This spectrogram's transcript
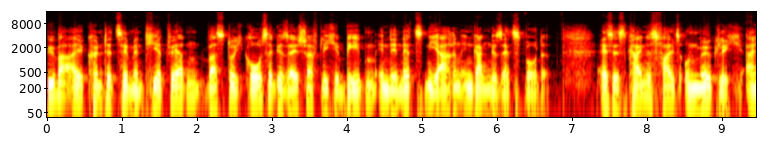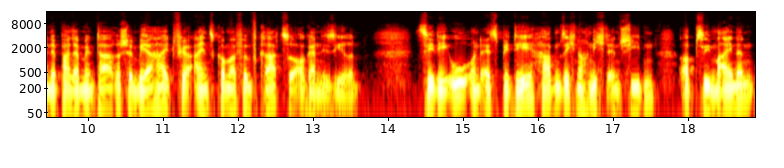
Überall könnte zementiert werden, was durch große gesellschaftliche Beben in den letzten Jahren in Gang gesetzt wurde. Es ist keinesfalls unmöglich, eine parlamentarische Mehrheit für 1,5 Grad zu organisieren. CDU und SPD haben sich noch nicht entschieden, ob sie meinen,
